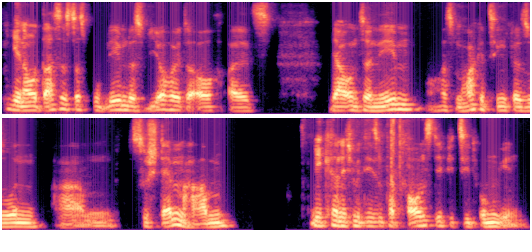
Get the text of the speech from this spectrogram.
Genau das ist das Problem, das wir heute auch als ja, Unternehmen, als Marketingpersonen ähm, zu stemmen haben. Wie kann ich mit diesem Vertrauensdefizit umgehen?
